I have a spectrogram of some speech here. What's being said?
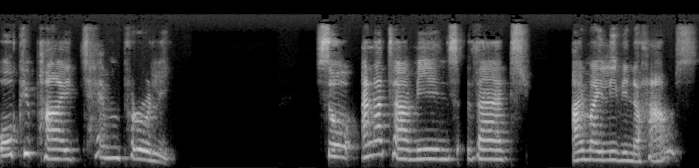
occupy temporarily so anatta means that I might live in a house.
